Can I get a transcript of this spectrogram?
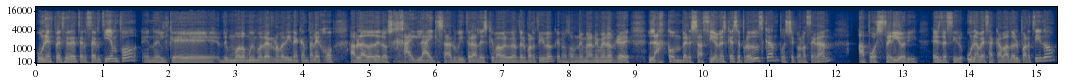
una especie de tercer tiempo en el que de un modo muy moderno Medina Cantalejo ha hablado de los highlights arbitrales que va a haber durante el partido, que no son ni más ni menos que las conversaciones que se produzcan, pues se conocerán a posteriori. Es decir, una vez acabado el partido,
